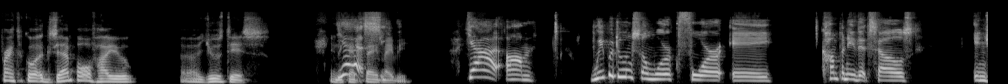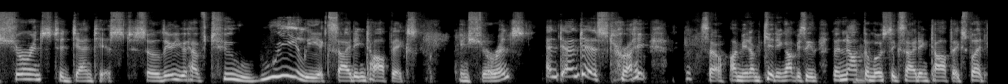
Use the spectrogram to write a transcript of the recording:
practical example of how you uh, use this in the yes. campaign, maybe? Yeah, um, we were doing some work for a company that sells insurance to dentist. So there you have two really exciting topics insurance and dentist, right? So, I mean, I'm kidding. Obviously, they're not yeah. the most exciting topics, but,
